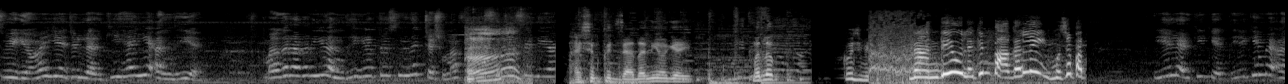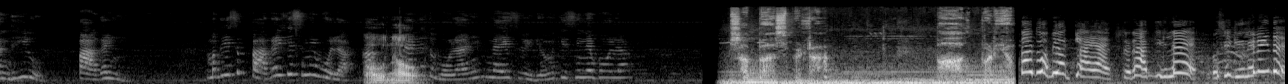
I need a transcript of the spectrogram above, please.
इस वीडियो में ये जो लड़की है ये अंधी है। मगर अगर ये अंधी है तो इसने चश्मा कैसे दिया? भाई साहब कुछ ज़्यादा नहीं हो गया मतलब कुछ भी मैं अंधी हूँ लेकिन पागल नहीं मुझे पता ये लड़की कहती है कि मैं अंधी हूँ पागल नहीं। मगर इसे पागल किसने बोला? Oh, no. मैंने तो बोला नहीं ना इस वीडियो में किसी ने बोला। शाबाश बेटा। बहुत बढ़िया। तू अभी क्या आया है? तेरे हाथ गीले हैं, उसके गीले नहीं थे?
